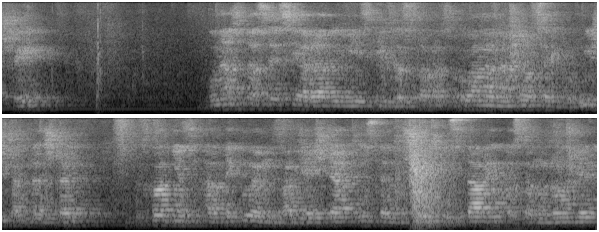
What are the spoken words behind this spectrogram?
3. 12 sesja Rady Miejskiej została zwołana na wniosek burmistrza Kleszczel zgodnie z artykułem 20 ust. 3 ustawy o samorządzie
